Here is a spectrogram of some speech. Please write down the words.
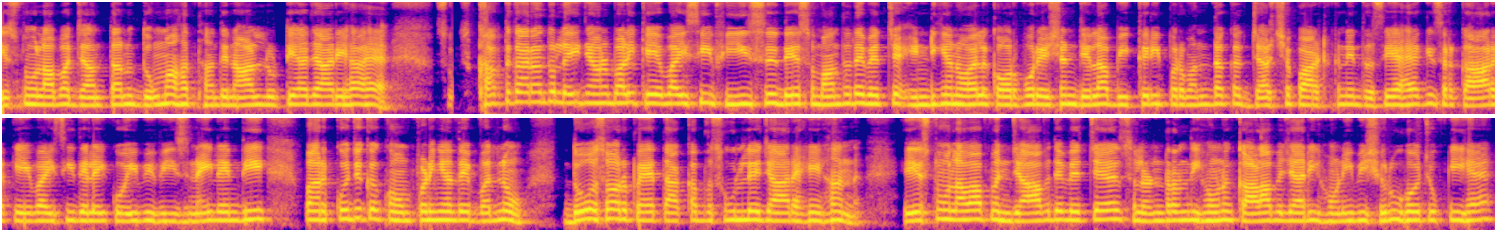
ਇਸ ਤੋਂ ਇਲਾਵਾ ਜਨਤਾ ਨੂੰ ਦੋਵਾਂ ਹੱਥਾਂ ਦੇ ਨਾਲ ਲੁੱਟਿਆ ਜਾ ਰਿਹਾ ਹੈ। ਸੋ, ਖਪਤਕਾਰਾਂ ਤੋਂ ਲਈ ਜਾਣ ਵਾਲੀ KYC ਫੀਸ ਦੇ ਸੰਬੰਧ ਦੇ ਵਿੱਚ ਇੰਡੀਅਨ ਆਇਲ ਕਾਰਪੋਰੇਸ਼ਨ ਜ਼ਿਲ੍ਹਾ ਬੀਕਰੀ ਪ੍ਰਬੰਧਕ ਜਰਸ਼ ਪਾਠਕ ਨੇ ਦੱਸਿਆ ਹੈ ਕਿ ਸਰਕਾਰ KYC ਦੇ ਲਈ ਕੋਈ ਵੀ ਫੀਸ ਨਹੀਂ ਲੈਂਦੀ, ਪਰ ਕੁਝ ਕੁ ਕੰਪਨੀਆਂ ਦੇ ਵੱਲੋਂ 200 ਰੁਪਏ ਤੱਕ ਵਸੂਲੇ ਜਾ ਰਹੇ ਹਨ। ਇਸ ਤੋਂ ਇਲਾਵਾ ਪੰਜਾਬ ਦੇ ਵਿੱਚ ਸਿਲੰਡਰਾਂ ਦੀ ਹੁਣ ਕਾਲਾ ਬਾਜ਼ਾਰੀ ਹੋਣੀ ਵੀ ਸ਼ੁਰੂ ਹੋ ਚੁੱਕੀ ਹੈ।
